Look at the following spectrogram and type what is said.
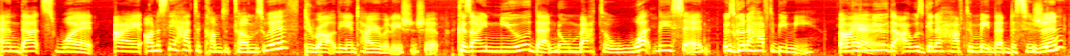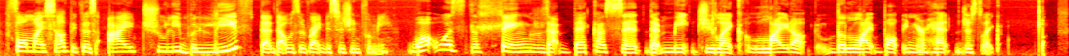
And that's what I honestly had to come to terms with throughout the entire relationship because I knew that no matter what they said, it was going to have to be me. I knew that I was going to have to make that decision for myself because I truly believe that that was the right decision for me. What was the thing that Becca said that made you like light up the light bulb in your head, just like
